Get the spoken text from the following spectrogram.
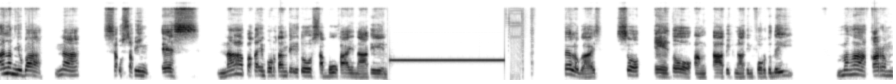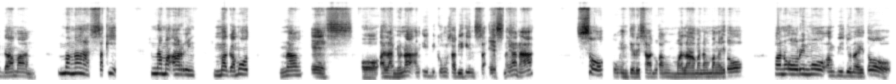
Alam nyo ba na sa usaping S, napaka-importante ito sa buhay natin. Hello guys, so ito ang topic natin for today. Mga karamdaman, mga sakit na maaring magamot ng S. O alam nyo na ang ibig kong sabihin sa S na yan ha. So, kung interesado kang malaman ng mga ito, panoorin mo ang video na ito.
